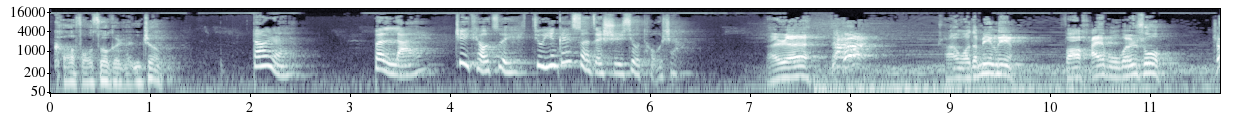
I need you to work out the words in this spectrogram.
可否做个人证？当然，本来。这条罪就应该算在石秀头上。来人，传我的命令，发海捕文书。是。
